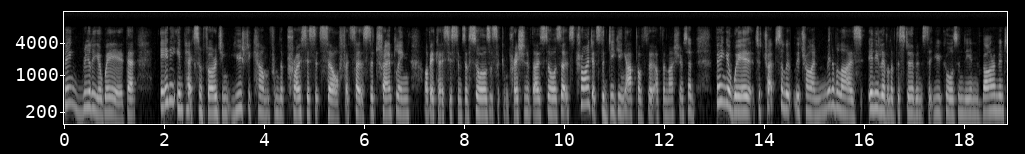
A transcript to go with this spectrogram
being really aware that any impacts from foraging usually come from the process itself. It's, so it's the trampling of ecosystems of soils, it's the compression of those soils. So it's trying it's the digging up of the of the mushroom. So being aware to try, absolutely try and minimise any level of disturbance that you cause in the environment.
